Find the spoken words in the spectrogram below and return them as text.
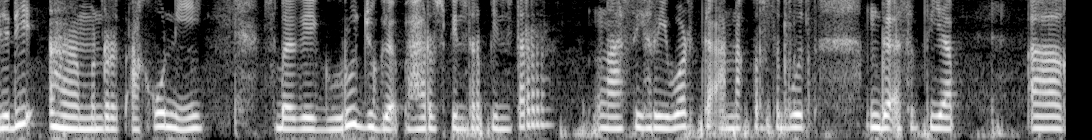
Jadi uh, menurut aku nih sebagai guru juga harus pinter-pinter ngasih reward ke anak tersebut. Nggak setiap uh,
